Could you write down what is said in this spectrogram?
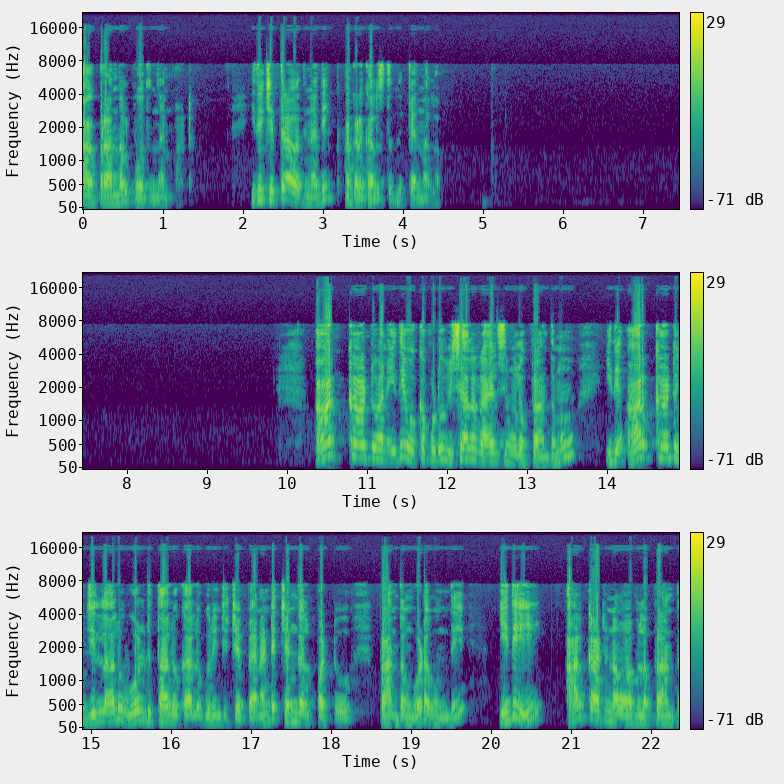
ఆ ప్రాంతంలో పోతుంది అనమాట ఇది చిత్రావతి నది అక్కడ కలుస్తుంది పెన్నలో. ఆర్కాటు అనేది ఒకప్పుడు విశాల రాయలసీమలో ప్రాంతము. ఇది ఆర్కాటు జిల్లాలు ఓల్డ్ తాలూకాలు గురించి చెప్పానంటే చెంగల్పట్టు ప్రాంతం కూడా ఉంది. ఇది ఆర్కాటు నవాబుల ప్రాంత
